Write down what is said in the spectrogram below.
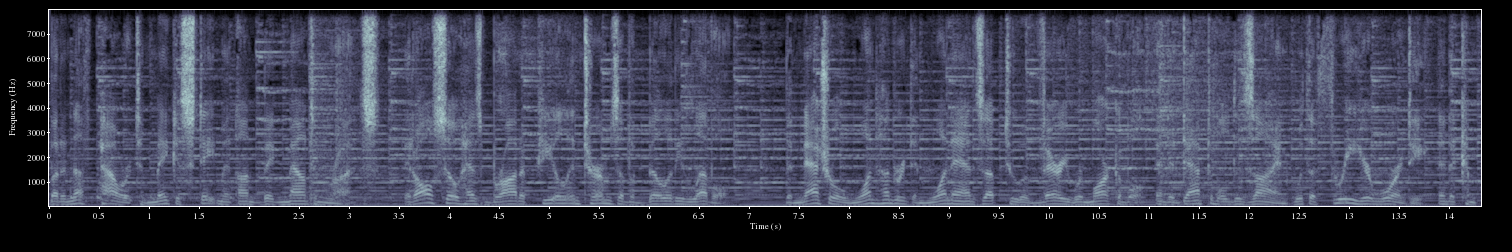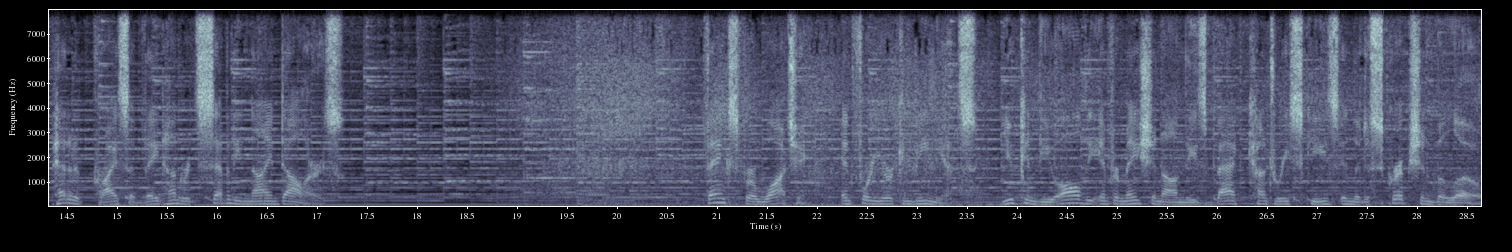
but enough power to make a statement on big mountain runs. It also has broad appeal in terms of ability level. The natural 101 adds up to a very remarkable and adaptable design with a three-year warranty and a competitive price of $879. Thanks for watching, and for your convenience, you can view all the information on these backcountry skis in the description below.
